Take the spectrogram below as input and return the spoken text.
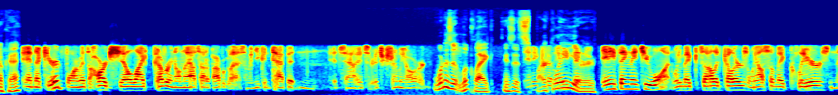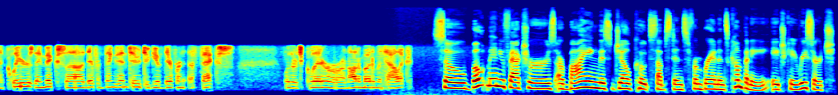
Okay. In the cured form, it's a hard shell-like covering on the outside of fiberglass. I mean, you can tap it, and it's it's it's extremely hard. What does it look like? Is it Any sparkly anything, or anything that you want. We make solid colors, and we also make clears. And the clears they mix uh, different things into to give different effects, whether it's glitter or an automotive metallic. So, boat manufacturers are buying this gel coat substance from Brandon's company, HK Research,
